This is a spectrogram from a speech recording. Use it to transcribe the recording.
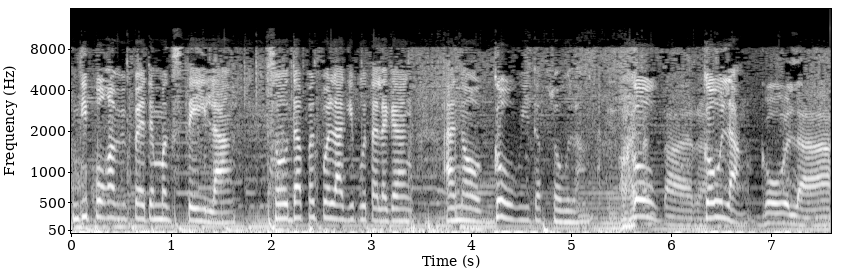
Hindi po kami pwede magstay lang. So, dapat po lagi po talagang, ano, go with the flow lang. Ay, Go, ang go lang. Go la.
